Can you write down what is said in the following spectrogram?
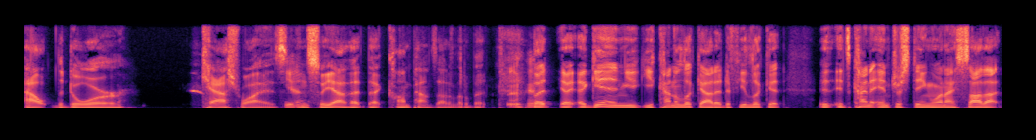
out the door cash wise, Yeah. and so yeah, that that compounds out a little bit. Okay. But uh, again, you, you kind of look at it. If you look at it, it's kind of interesting when I saw that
